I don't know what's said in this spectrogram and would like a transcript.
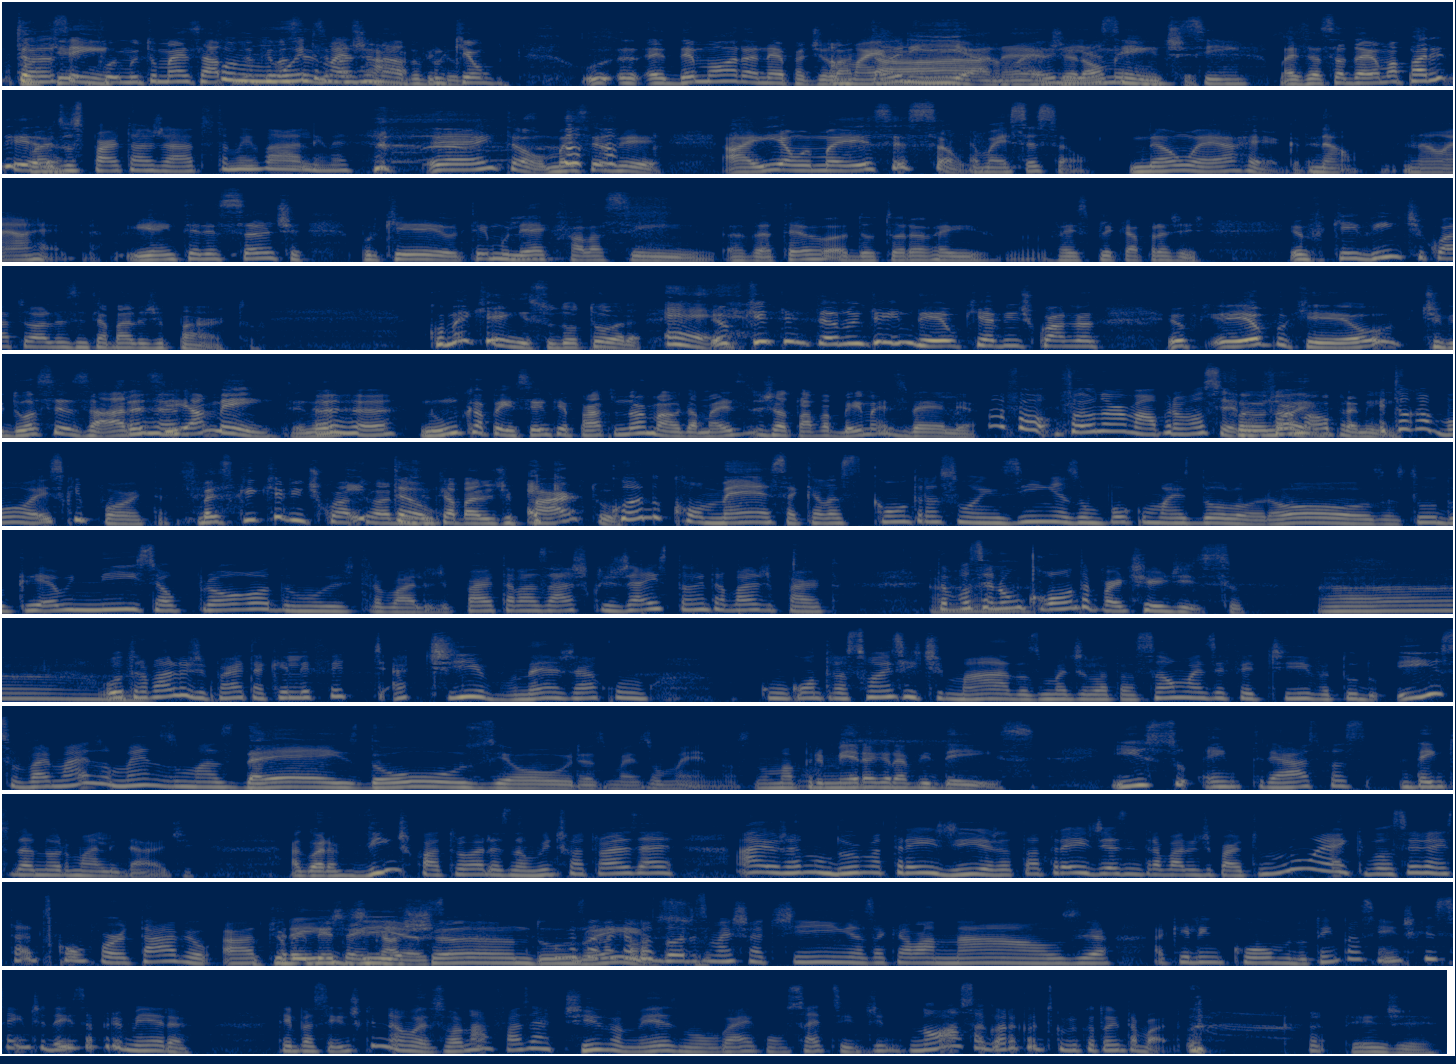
Então, Porque assim. foi muito mais rápido do que muito vocês imaginavam. Porque o, o- é, demora, né, pra dilatar, maioria, a né? maioria, geralmente. sim, sim. Mas essa daí é uma parideira. Mas os partajatos também valem, né? É, então, mas você vê, aí é uma exceção, É uma exceção. não é a regra. Não, não é a regra. E é interessante, porque tem mulher que fala assim, até a doutora vai, vai explicar pra gente. Eu fiquei 24 horas em trabalho de parto. Como é que é isso, doutora? É. Eu fiquei tentando entender o que é 24 horas. Eu, eu porque eu tive duas cesáreas e amei, entendeu? Uhum. Nunca pensei em ter parto normal, ainda mais já tava bem mais velha. Mas foi, foi o normal pra você, Foi o normal pra mim. Então acabou, é isso que importa. Mas o que, que é 24 horas em trabalho de é parto? quando começa aquelas contraçõezinhas um pouco mais dolorosas, tudo, que é o início, é o pródromo de trabalho de parto, elas acham que já estão em trabalho de parto. Então você não conta a partir disso. Ah. O trabalho de parto é aquele ativo, né? Já com, com contrações ritmadas, uma dilatação mais efetiva, tudo. Isso vai mais ou menos umas 10, 12 horas, mais ou menos, numa primeira gravidez. Isso, entre aspas, dentro da normalidade. Agora, 24 horas, não. 24 horas é. Ah, eu já não durmo há três dias, já tô há três dias em trabalho de parto. Não é que você já está desconfortável há Porque o bebê três dias. encaixando, não Começando é aquelas isso? dores mais chatinhas, aquela náusea, aquele incômodo. Tem paciente que sente desde a primeira. Tem paciente que não, é só na fase ativa mesmo, vai com 7 centímetros. Nossa, agora que eu descobri que eu tô em trabalho. Entendi.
